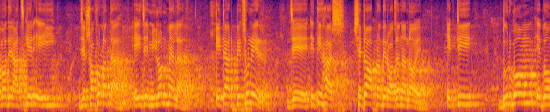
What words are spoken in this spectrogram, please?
আমাদের আজকের এই যে সফলতা, এই যে মিলন মেলা, এটার পেছনের যে ইতিহাস, সেটাও আপনাদের অজানা নয়। একটি দুর্গম এবং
